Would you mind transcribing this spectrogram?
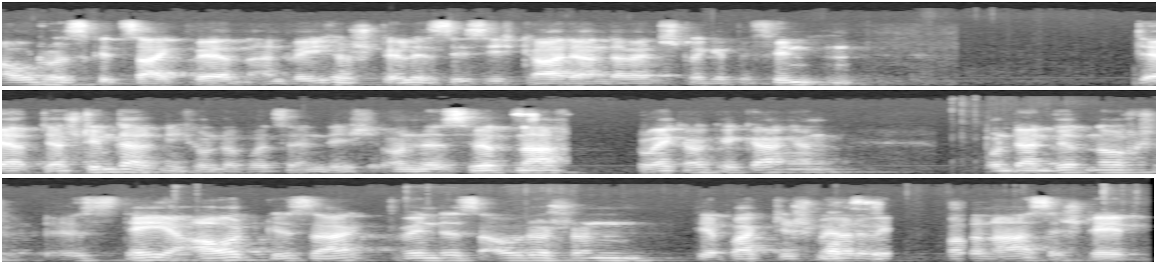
Autos gezeigt werden, an welcher Stelle sie sich gerade an der Rennstrecke befinden, der, der stimmt halt nicht hundertprozentig. Und es wird nach Tracker gegangen und dann wird noch Stay Out gesagt, wenn das Auto schon dir praktisch mehr oder weniger vor der Nase steht.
